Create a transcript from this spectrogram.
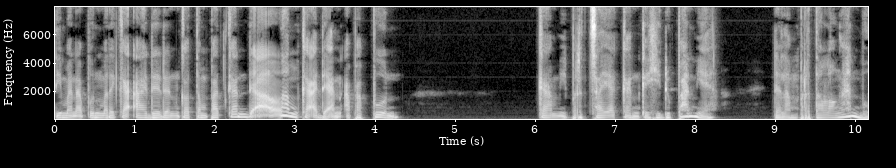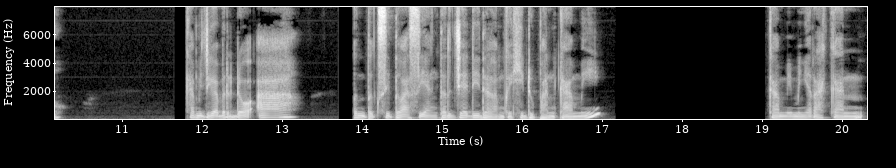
di mana pun mereka ada dan kau tempatkan dalam keadaan apa pun. Kami percayakan kehidupannya dalam pertolonganmu. Kami juga berdoa untuk situasi yang terjadi dalam kehidupan kami. Kami menyerahkan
